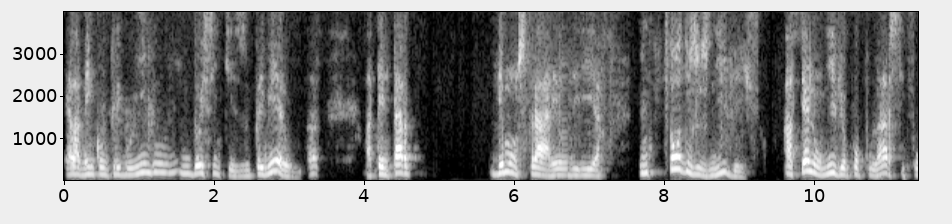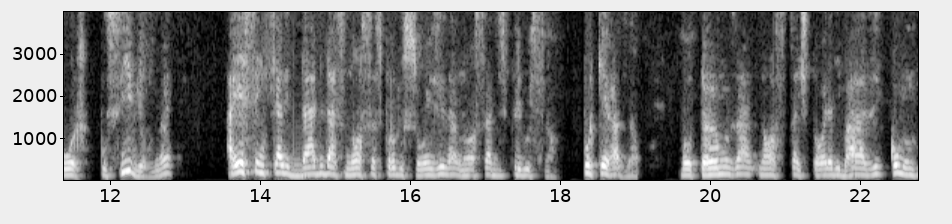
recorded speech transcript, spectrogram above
Ela vem contribuindo em dois sentidos. O primeiro, né, a tentar demonstrar, eu diria, em todos os níveis, até no nível popular, se for possível, né, a essencialidade das nossas produções e da nossa distribuição. Por que razão? Voltamos à nossa história de base comum.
